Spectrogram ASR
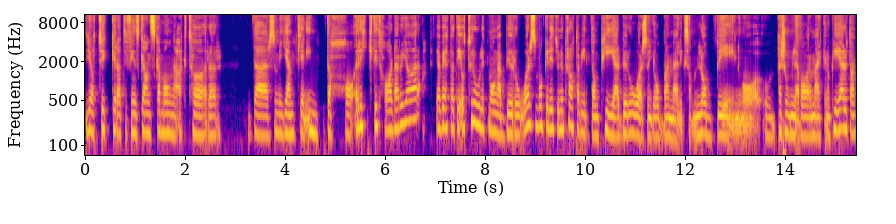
jag tycker att det finns ganska många aktörer där som egentligen inte ha, riktigt har där att göra. Jag vet att det är otroligt många byråer som åker dit och nu pratar vi inte om PR-byråer som jobbar med liksom lobbying och, och personliga varumärken och PR utan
